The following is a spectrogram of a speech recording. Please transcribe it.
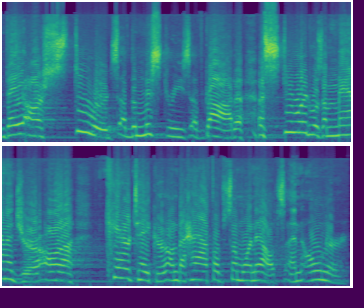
they are stewards of the mysteries of God. A, a steward was a manager or a caretaker on behalf of someone else, an owner.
